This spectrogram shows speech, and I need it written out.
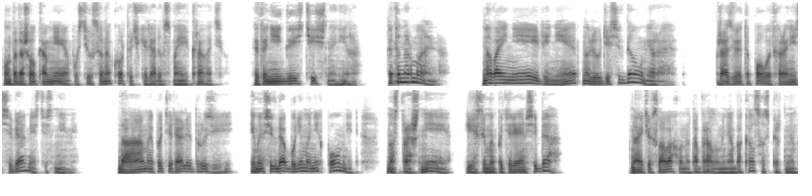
Он подошел ко мне и опустился на корточки рядом с моей кроватью. Это не эгоистично, Нира. Это нормально. На войне или нет, но люди всегда умирают. Разве это повод хоронить себя вместе с ними? Да, мы потеряли друзей, и мы всегда будем о них помнить, но страшнее, если мы потеряем себя. На этих словах он отобрал у меня бокал со спиртным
